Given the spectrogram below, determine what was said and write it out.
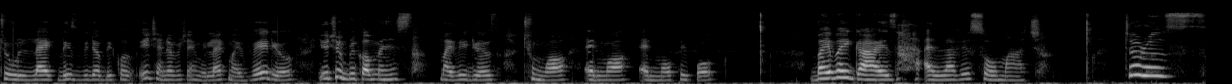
to like this video because each and every time you like my video youtube recommends my videos to more and more and more people. Bye bye guys. I love you so much. Toodles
